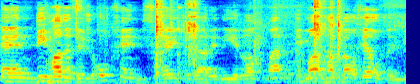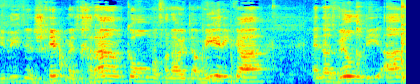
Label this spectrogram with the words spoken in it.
En die hadden dus ook geen vreten daar in Ierland. Maar die man had wel geld. En die liet een schip met graan komen vanuit Amerika. En dat wilde die aan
